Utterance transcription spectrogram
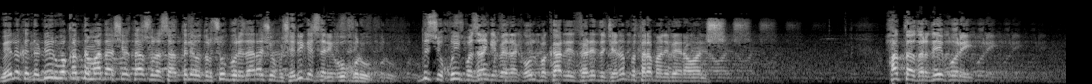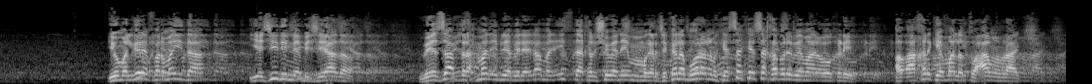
ویل کده ډیر وخت ما دا شی تاسو له ساتلې او تر څو پورې اداره شو په شریک سره اوخرو د شي خوې په ځان کې پیدا کول په کار دي سړی د جنت په طرف باندې روان شي حتی تر دې پورې یو ملګری فرمایي دا یزید بن ابي زیاد ویزا عبدالرحمن ابن ابي ليلى من اس داخل شوی نه مګر چې کله بورالم کې څه څه خبره به مال وکړي او اخر کې مال طعام راکړي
